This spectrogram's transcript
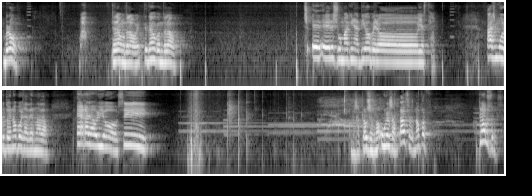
Bro. Te tengo controlado, eh. Te tengo controlado. Ch- e- Eres un máquina, tío, pero ya está. Has muerto no puedes hacer nada. ¡He ganado yo! ¡Sí! Unos aplausos, ¿no? Unos aplausos, ¿no? Por... ¡Aplausos!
